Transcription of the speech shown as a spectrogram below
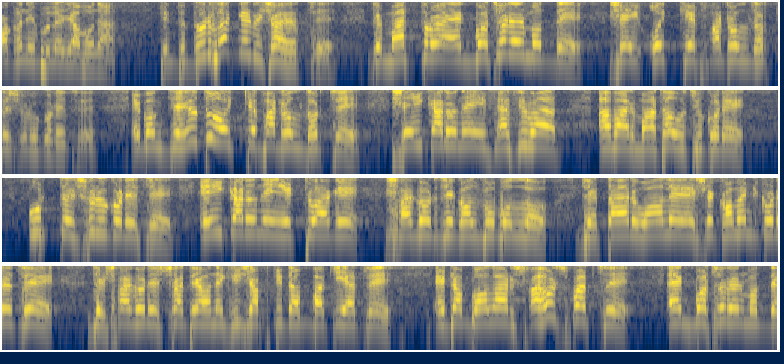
কখনই ভুলে যাব না। কিন্তু দুর্ভাগ্যের বিষয় হচ্ছে যে মাত্র এক বছরের মধ্যে সেই ঐক্যে ফাটল ধরতে শুরু করেছে। এবং যেহেতু ঐক্যে ফাটল ধরছে, সেই কারণে এই ফ্যাসিবাদ আবার মাথা উঁচু করে উঠতে শুরু করেছে। এই কারণে একটু আগে সাগর যে গল্প বলল, যে তার ওয়ালে এসে কমেন্ট করেছে যে সাগরের সাথে অনেক হিসাব কিতাব বাকি আছে। এটা বলার সাহস পাচ্ছে। এক বছরের মধ্যে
